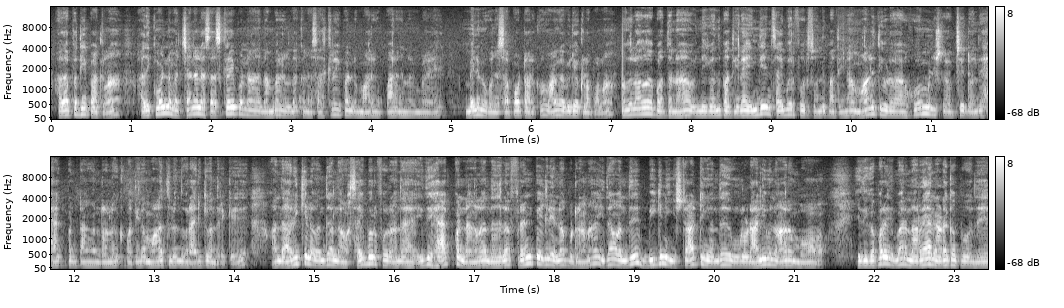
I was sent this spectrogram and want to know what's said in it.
அதை பற்றியும் பார்க்கலாம் அதுக்கு முன்னாடி நம்ம சேனலை சப்ஸ்கிரைப் பண்ண நம்பர்கள் தான் கொஞ்சம் சப்ஸ்கிரைப் பண்ணிட்டு மாறுங்க பாருங்கள் நம்பரே மேலும் கொஞ்சம் சப்போர்ட்டாக இருக்கும். வாங்க வீடியோக்குள்ளே போகலாம் முதலாவது பார்த்தோன்னா இன்றைக்கி வந்து பார்த்தீங்கன்னா இந்தியன் சைபர் ஃபோர்ஸ் வந்து பார்த்தீங்கன்னா மாலத்தியோட ஹோம் மினிஸ்டர் வெப்சைட் வந்து ஹேக் பண்ணிட்டாங்கன்ற அளவுக்கு பார்த்தீங்கன்னா மாலத்திலேருந்து ஒரு அறிக்கை வந்திருக்கு. அந்த அறிக்கையில் வந்து அந்த சைபர் ஃபோர் அந்த இது ஹேக் பண்ணாங்களா அந்த இதில் ஃப்ரண்ட் பேஜில் என்ன பண்ணுறாங்கன்னா இதான் வந்து பிகினிங் ஸ்டார்டிங் வந்து உங்களோட அழிவின் ஆரம்பம். இதுக்கப்புறம் இது மாதிரி நிறையா நடக்க போகுது.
